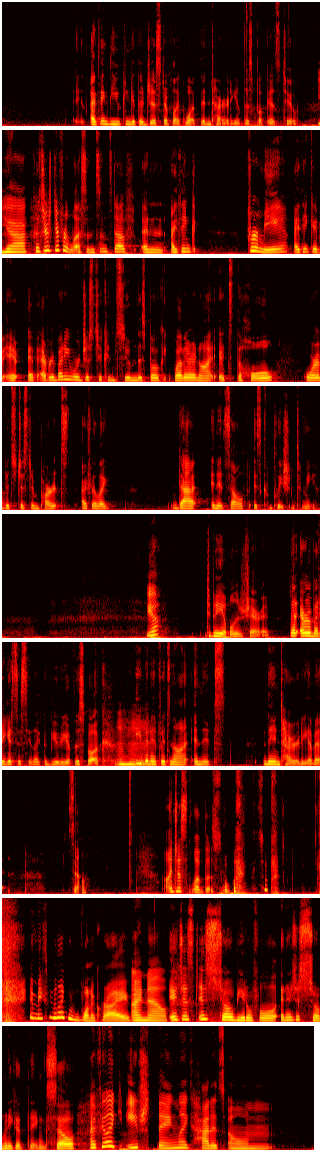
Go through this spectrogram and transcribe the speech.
I think that you can get the gist of like what the entirety of this book is too. Yeah. Cuz there's different lessons and stuff and I think for me, I think if if everybody were just to consume this book whether or not it's the whole or if it's just in parts, I feel like that in itself is completion to me. Yeah. to be able to share it. That everybody gets to see like the beauty of this book, Mm-hmm. even if it's not in its the entirety of it. So I just love this so much. it makes me like want to cry. I know. It just is so beautiful and it's just so many good things. So I feel like each thing like had its own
